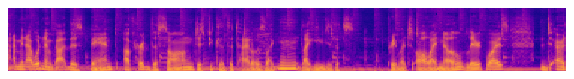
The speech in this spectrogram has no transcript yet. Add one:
I mean I wouldn't have got this band. I've heard the song just because the title is like mm, like you. That's pretty much all I know lyric wise. Are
